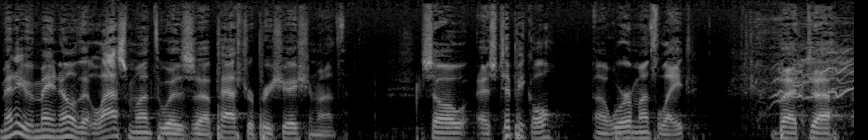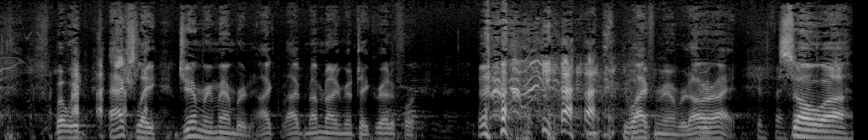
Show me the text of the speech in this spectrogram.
many of you may know that last month was uh, Pastor Appreciation Month. So, as typical, uh, we're a month late, but uh, but we actually Jim remembered. I, am not even going to take credit for it. Your wife remembered. All right. So uh,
